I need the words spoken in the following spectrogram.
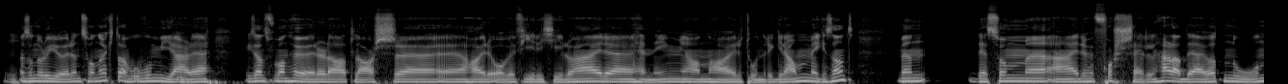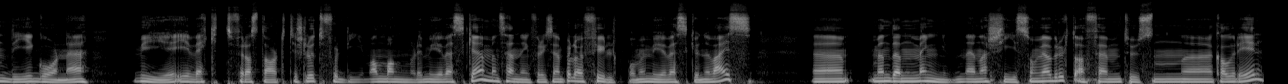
Mm. Altså Når du gjør en sånn økt, da, hvor, mye er det ikke sant? For Man hører da at Lars eh, har over fire kilo her, eh, Henning han har 200 gram. ikke sant? Men det som eh, er forskjellen her, da, det er jo at noen de går ned mye i vekt fra start til slutt fordi man mangler mye væske, mens Henning for eksempel, har fylt på med mye væske underveis. Eh, Men den mengden energi som vi har brukt, da, 5000 eh, kalorier,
